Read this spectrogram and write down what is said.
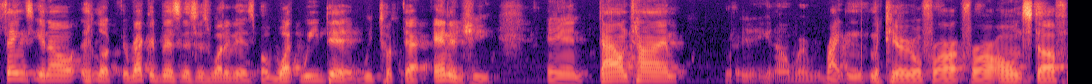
things, you know, look, the record business is what it is. But what we did, we took that energy and downtime, you know, we're writing material for our for our own stuff.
